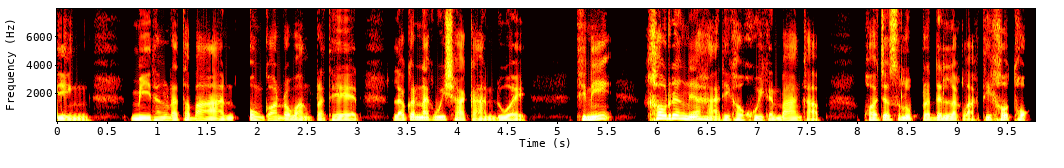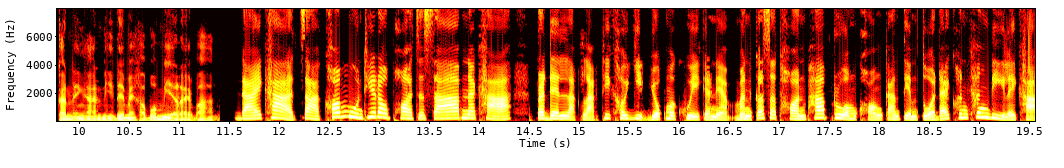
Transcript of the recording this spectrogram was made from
ริง ๆ มีทั้งรัฐบาล องค์กรระหว่างประเทศ แล้วก็นักวิชาการด้วย ทีนี้ เข้าเรื่องเนื้อหาที่เขาคุยกันบ้างครับ พอจะสรุปประเด็นหลักๆ ที่เขาถกกันในงานนี้ได้ไหมครับ ว่ามีอะไรบ้าง ได้ค่ะ จากข้อมูลที่เราพอจะทราบนะคะ ประเด็นหลักๆ ที่เขาหยิบยกมาคุยกันเนี่ยมันก็สะท้อนภาพรวมของการเตรียมตัวได้ค่อนข้างดีเลยค่ะ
